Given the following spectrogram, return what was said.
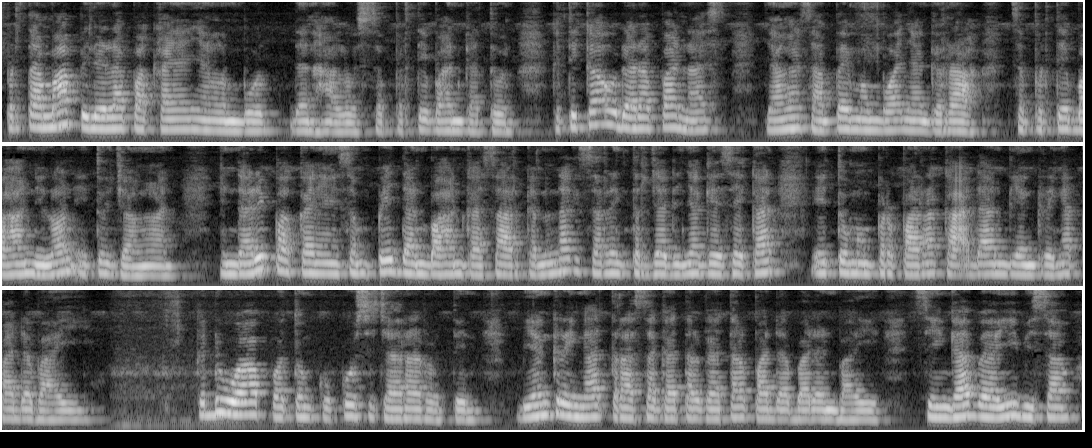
Pertama, pilihlah pakaian yang lembut dan halus seperti bahan katun. Ketika udara panas, jangan sampai membuatnya gerah. Seperti bahan nilon itu jangan. Hindari pakaian yang sempit dan bahan kasar karena sering terjadinya gesekan itu memperparah keadaan biang keringat pada bayi. Kedua, potong kuku secara rutin. Biang keringat terasa gatal-gatal pada badan bayi, sehingga bayi bisa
